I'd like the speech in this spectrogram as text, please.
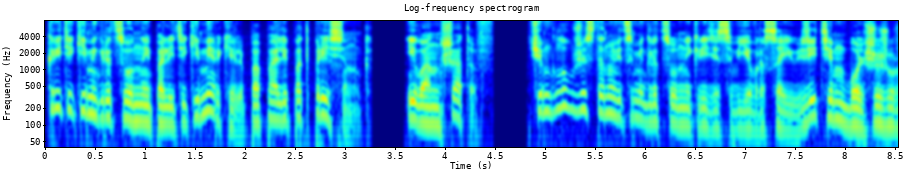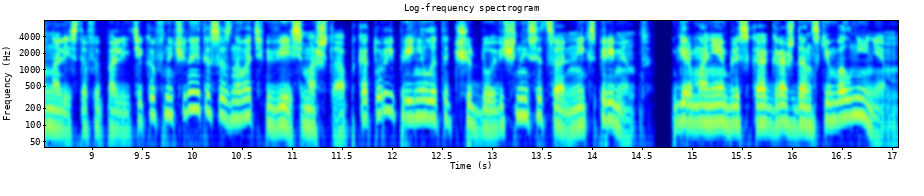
Критики миграционной политики Меркель попали под прессинг. Иван Шатов. Чем глубже становится миграционный кризис в Евросоюзе, тем больше журналистов и политиков начинает осознавать весь масштаб, который принял этот чудовищный социальный эксперимент. Германия близка к гражданским волнениям.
